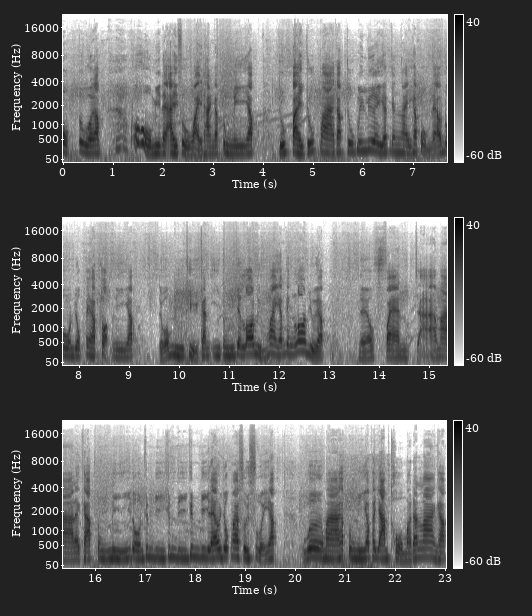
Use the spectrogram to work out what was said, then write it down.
หกตัวครับ โอ้โหมีแต่ไอสูไหวทันครับตรงนี้ครับ จุกไปจุกมาครับจุกเรื่อยๆครับยังไงครับผมแล้วโดนยกไปครับช็อตนี้ครับแต่ว่ามีถือกันอีตรงนี้จะรอดหรือไม่ครับยังรอดอยู่ครับแล้วแฟนจ๋ามาแล้วครับ ตรงนี้โดนขึ้นดีขึ้นดีขึ้นดีแล้วยกมาสวยๆครับ เวอร์มาครับตรงนี้ครับพยายามโถมมาด้านล่างครับ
